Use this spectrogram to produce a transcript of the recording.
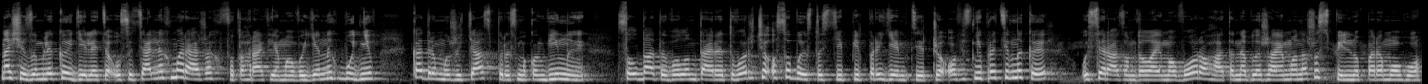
Наші земляки діляться у соціальних мережах фотографіями воєнних буднів, кадрами життя з присмаком війни. Солдати, волонтери, творчі особистості, підприємці чи офісні працівники усі разом долаємо ворога та наближаємо нашу спільну перемогу.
